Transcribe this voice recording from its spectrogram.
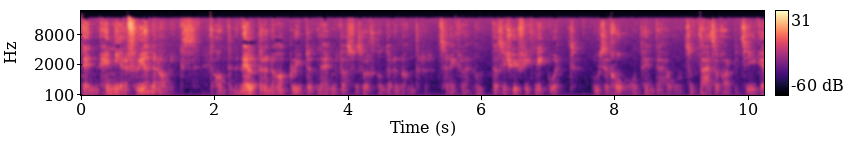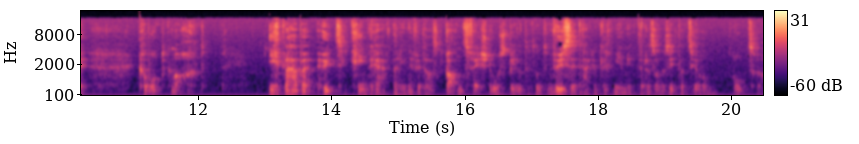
dann haben wir früher amix den anderen Eltern angerufen und dann haben wir das versucht untereinander zu regeln. Und das ist häufig nicht gut rausgekommen und haben auch zum Teil sogar Beziehungen kaputt gemacht. Ich glaube, heute sind Kindergärtnerinnen für das ganz fest ausgebildet und wissen eigentlich, wie mit so einer Situation umzugehen.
